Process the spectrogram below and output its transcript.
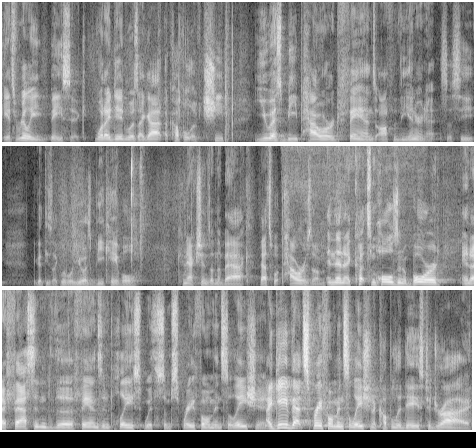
It's really basic. What I did was I got a couple of cheap USB powered fans off of the internet. So see, they got these like little USB cable connections on the back. That's what powers them. And then I cut some holes in a board and I fastened the fans in place with some spray foam insulation. I gave that spray foam insulation a couple of days to dry,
